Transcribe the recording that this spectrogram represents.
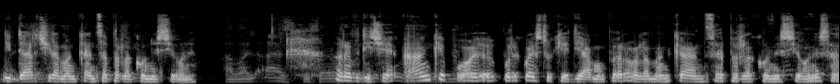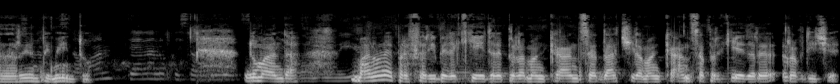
di darci la mancanza per la connessione. Rav dice anche pure questo chiediamo, però la mancanza per la connessione sarà il riempimento. Domanda, ma non è preferibile chiedere per la mancanza, darci la mancanza per chiedere? Rav dice,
